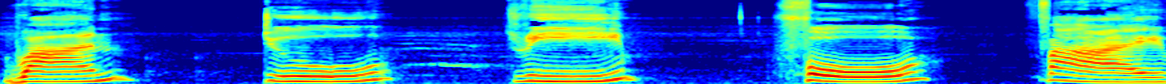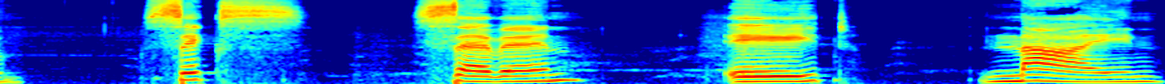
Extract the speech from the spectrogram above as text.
1, 2, 3, 4, 5, 6, 7, 8, 9,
